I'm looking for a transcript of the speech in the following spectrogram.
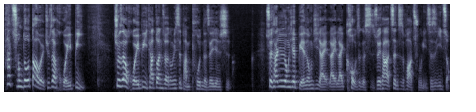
他从头到尾就在回避，就在回避他端出来东西是盘喷的这件事嘛，所以他就用一些别的东西来来来扣这个事，所以他的政治化处理这是一种。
